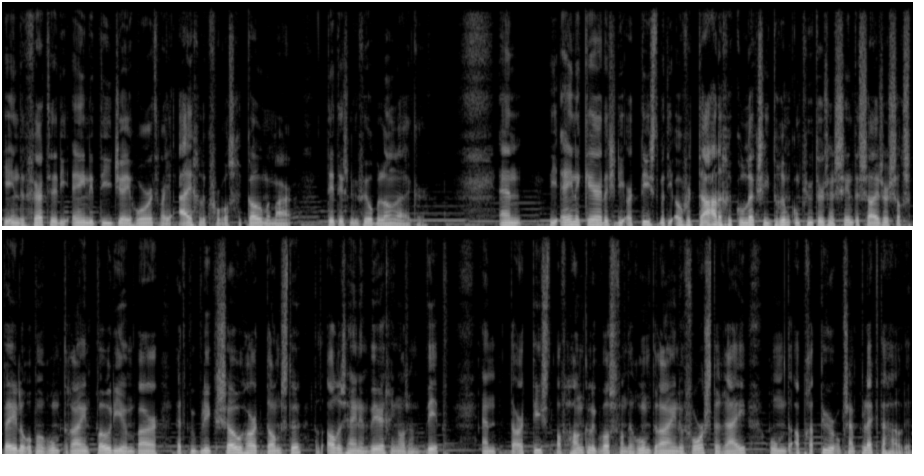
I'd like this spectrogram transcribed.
je in de verte die ene DJ hoort waar je eigenlijk voor was gekomen, maar dit is nu veel belangrijker. En die ene keer dat je die artiest met die overdadige collectie drumcomputers en synthesizers zag spelen op een ronddraaiend podium waar het publiek zo hard danste dat alles heen en weer ging als een wip. En de artiest afhankelijk was van de ronddraaiende voorste rij om de apparatuur op zijn plek te houden,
